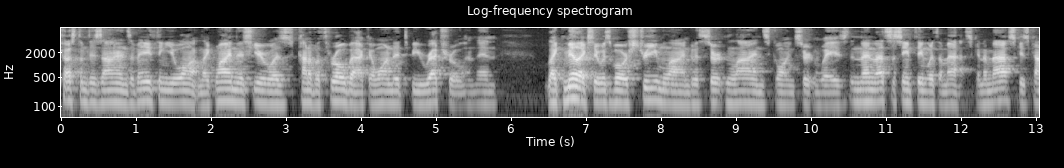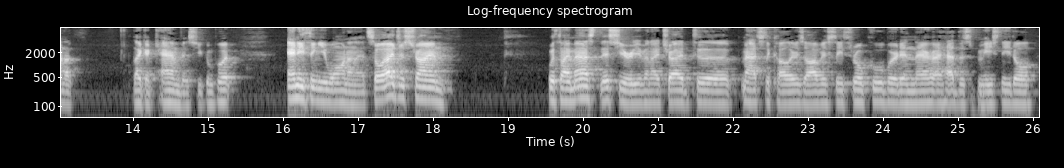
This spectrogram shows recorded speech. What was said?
custom designs of anything you want. Like mine this year was kind of a throwback. I wanted it to be retro, and then like Milic's, it was more streamlined with certain lines going certain ways. And then that's the same thing with a mask. And a mask is kind of like a canvas. You can put anything you want on it. So I just try and with my mask this year, even I tried to match the colors. Obviously, throw Coolbird in there. I had this Space Needle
